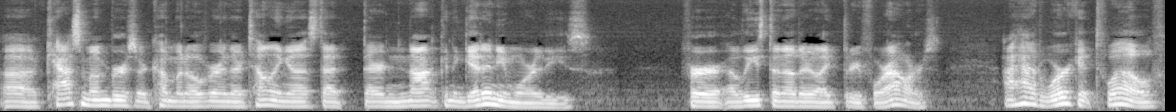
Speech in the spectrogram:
uh, cast members are coming over and they're telling us that they're not going to get any more of these for at least another like three, four hours. I had work at 12,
